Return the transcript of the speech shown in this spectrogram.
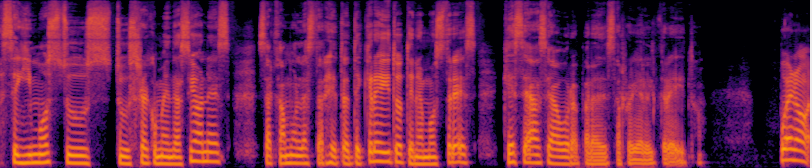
seguimos tus, tus recomendaciones, sacamos las tarjetas de crédito, tenemos tres. ¿Qué se hace ahora para desarrollar el crédito? Bueno,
